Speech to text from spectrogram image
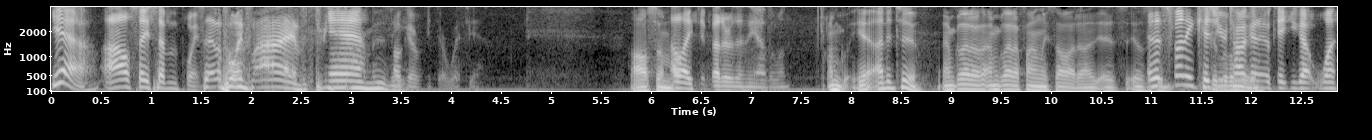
yeah, I'll say seven point Seven point five, three Yeah, star movie. I'll go right there with you. Awesome. I liked it better than the other one. I'm, yeah, I did too. I'm glad. I, I'm glad I finally saw it. Uh, it's, it was and it's good- funny because you're talking movie. okay you got one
